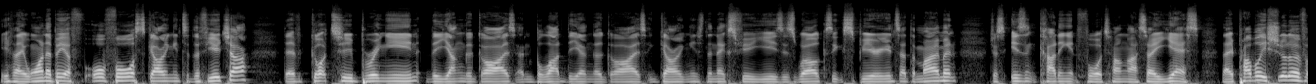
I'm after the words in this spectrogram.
If they want to be a force going into the future, they've got to bring in the younger guys and blood the younger guys going into the next few years as well. Because experience at the moment just isn't cutting it for Tonga. So yes, they probably should have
